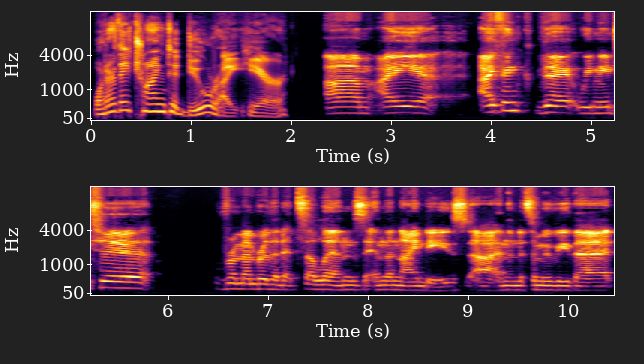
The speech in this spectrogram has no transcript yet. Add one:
What are they trying to do right here?" Um, I I think that we need to remember that it's a lens in the '90s, uh, and then it's a movie that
